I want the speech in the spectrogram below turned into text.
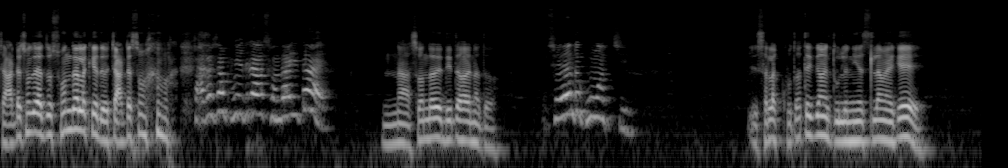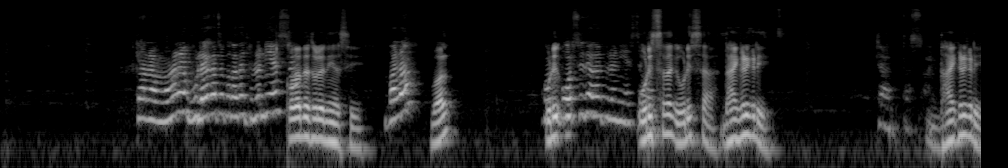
চারটের সন্ধ্যে এত সন্ধ্যাবেলা কে দেবে? চারটের সময় চারটের সময় পুজো দিলাম সন্ধ্যায় দিতে হয়? না সন্ধ্যাতে দিতে হয় না তো। সেজন্য তো ঘুমাচ্ছি। এ শালা কোথা থেকে আমি তুলে নিয়ে এসেছিলাম একে? কেন মনে নেই ভুলে গেছে কোথা থেকে তুলে নিয়ে এসছো? কোথা থেকে তুলে নিয়ে এসেছি? বলো। বল। পড়শি থেকে তুলে নিয়ে এসছো? উড়িষ্যা থেকে উড়িষ্যা। সময়। ধাইখড়িগড়ি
